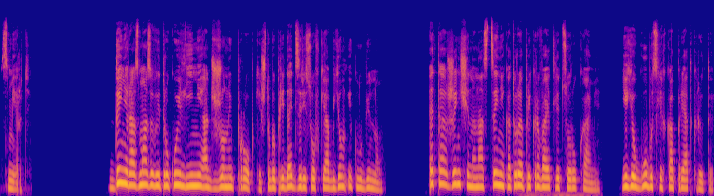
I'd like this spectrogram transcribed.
смерть. Дэнни размазывает рукой линии от сжженной пробки, чтобы придать зарисовке объем и глубину. Это женщина на сцене, которая прикрывает лицо руками. Ее губы слегка приоткрыты.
